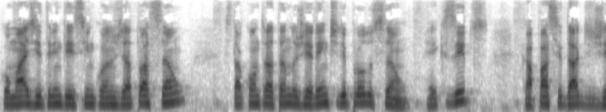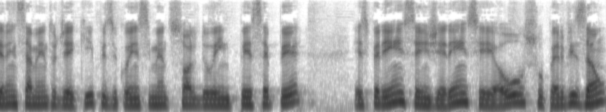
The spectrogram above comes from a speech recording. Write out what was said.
com mais de 35 anos de atuação, está contratando gerente de produção. Requisitos: capacidade de gerenciamento de equipes e conhecimento sólido em PCP, experiência em gerência ou supervisão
